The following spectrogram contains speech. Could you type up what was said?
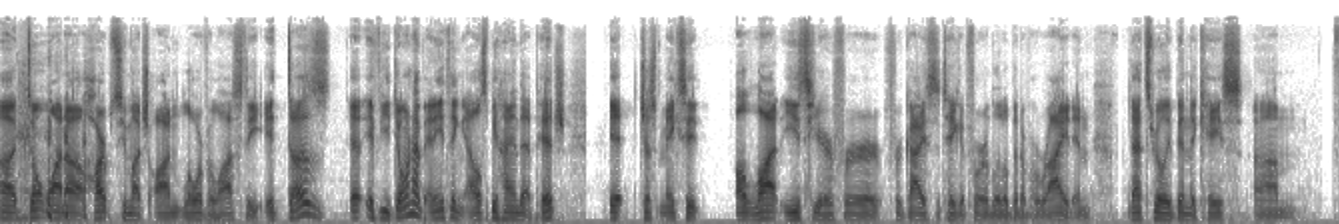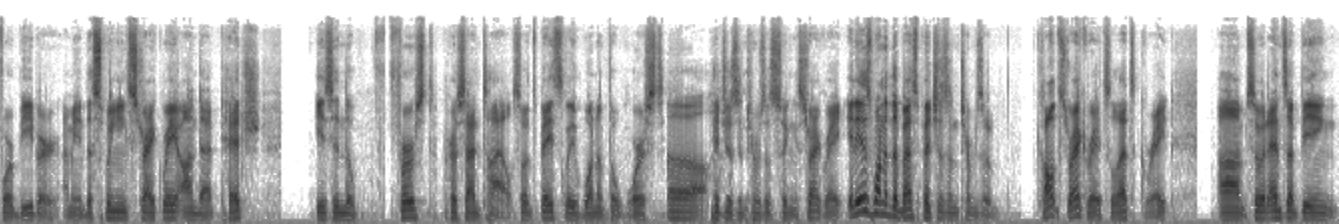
uh, don't want to harp too much on lower velocity. It does. Uh, if you don't have anything else behind that pitch, it just makes it a lot easier for for guys to take it for a little bit of a ride, and that's really been the case um, for Bieber. I mean, the swinging strike rate on that pitch is in the first percentile, so it's basically one of the worst pitches in terms of swinging strike rate. It is one of the best pitches in terms of called strike rate, so that's great. Um, so it ends up being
